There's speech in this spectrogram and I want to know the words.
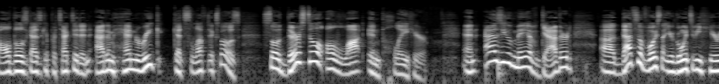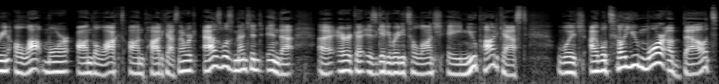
all those guys get protected and Adam Henrique gets left exposed. So there's still a lot in play here. And as you may have gathered, uh, that's a voice that you're going to be hearing a lot more on the Locked On Podcast Network. As was mentioned in that, uh, Erica is getting ready to launch a new podcast, which I will tell you more about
